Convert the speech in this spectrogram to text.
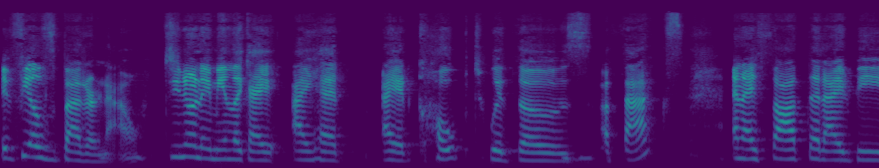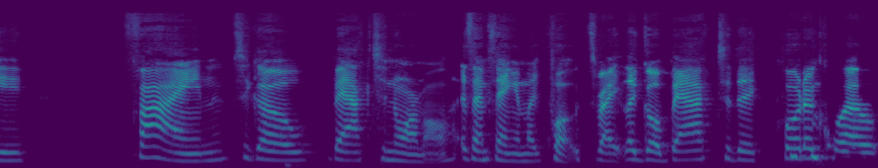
it feels better now. Do you know what I mean? Like I, I had I had coped with those mm-hmm. effects and I thought that I'd be fine to go back to normal as I'm saying in like quotes, right? Like go back to the quote unquote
